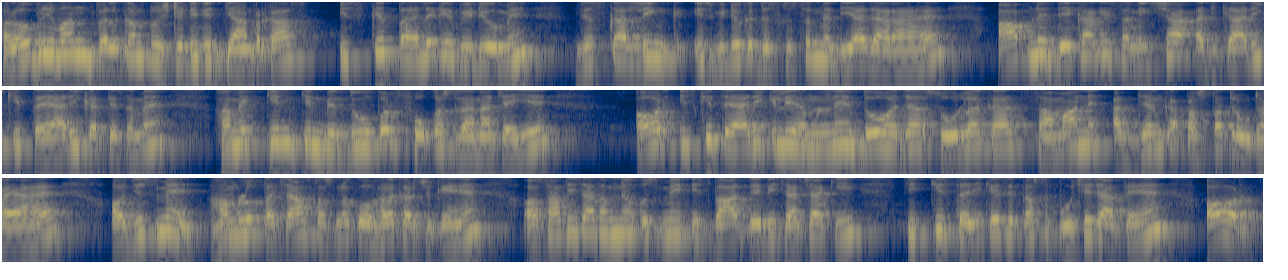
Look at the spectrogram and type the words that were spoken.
Hello everyone welcome to study with Gyan Prakash इसके पहले के वीडियो में, जिसका लिंक इस वीडियो के डिस्क्रिप्शन में दिया जा रहा है, आपने देखा कि समीक्षा अधिकारी की तैयारी करते समय हमें किन किन बिंदुओं पर फोकस्ड रहना चाहिए? और इसकी तैयारी के लिए हमने 2016 का सामान्य अध्ययन का प्रश्न पत्र उठाया है, और जिसमें हम लोग 50 प्रश्नों को हल कर चुके हैं। और साथ ही साथ हमने उसमें इस बात पे भी चर्चा की कि किस तरीके से प्रश्न पूछे जाते हैं, और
